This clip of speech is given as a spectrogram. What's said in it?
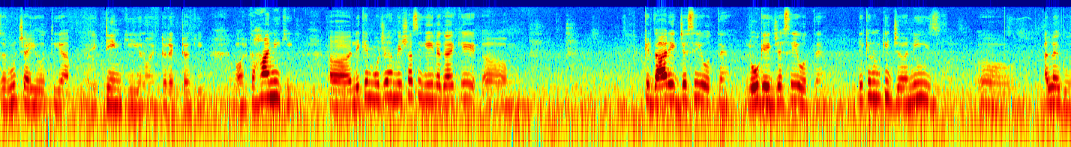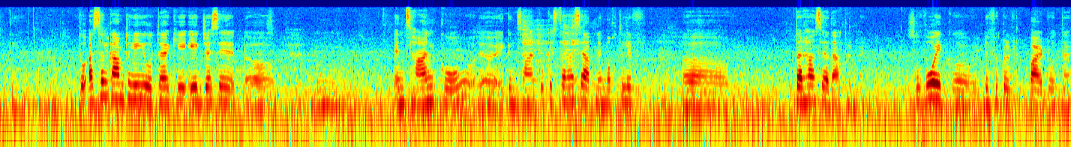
ज़रूर चाहिए होती है आप एक टीम की यू you नो know, एक डायरेक्टर की और कहानी की। अ, लेकिन मुझे हमेशा से यही लगा है कि किरदार एक जैसे ही होते हैं लोग एक जैसे ही होते हैं लेकिन उनकी जर्नीज अलग होती तो असल काम तो यही होता है कि एक जैसे इंसान को एक इंसान को किस तरह से आपने मुख्तलिफ़ तरह से अदा करना है। सो वो एक डिफ़िकल्ट पार्ट होता है।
